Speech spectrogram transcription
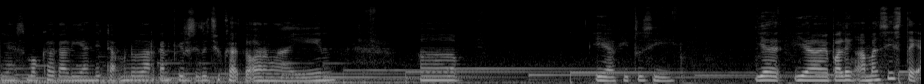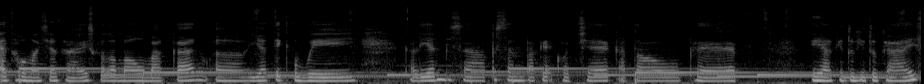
Ya semoga kalian tidak menularkan virus itu juga ke orang lain. Uh, ya gitu sih ya ya paling aman sih stay at home aja guys. Kalau mau makan uh, ya take away. Kalian bisa pesan pakai gojek atau grab. Ya gitu-gitu guys.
